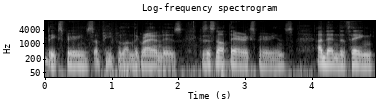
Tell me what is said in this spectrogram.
the experience of people on the ground is because it's not their experience. And then the thing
